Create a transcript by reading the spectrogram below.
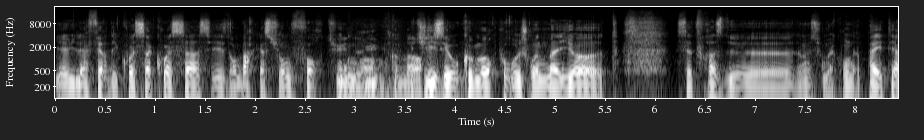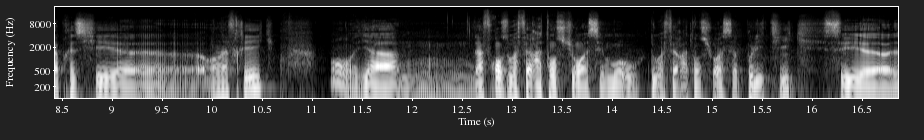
Il y a eu l'affaire des Kwassa Kwassa, ces embarcations de fortune utilisées aux Comores pour rejoindre Mayotte. Cette phrase de, M. Macron n'a pas été appréciée euh, en Afrique. Bon, il y a, hum, la France doit faire attention à ses mots, doit faire attention à sa politique. C'est euh,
